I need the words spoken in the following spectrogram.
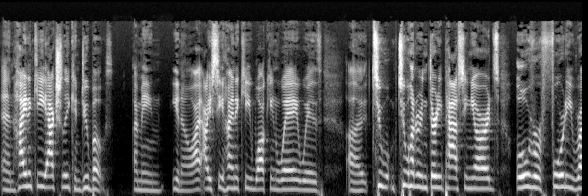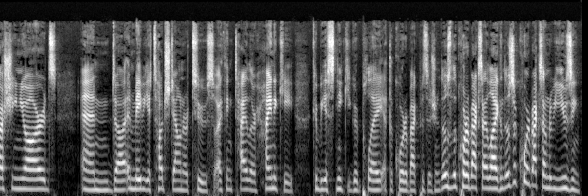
and Heinicke actually can do both. I mean, you know, I, I see Heinicke walking away with uh, two, 230 passing yards, over 40 rushing yards, and uh, and maybe a touchdown or two. So I think Tyler Heinicke could be a sneaky good play at the quarterback position. Those are the quarterbacks I like, and those are quarterbacks I'm going to be using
